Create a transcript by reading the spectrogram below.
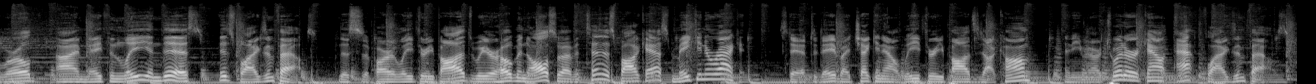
world. I'm Nathan Lee, and this is Flags and Fouls. This is a part of Lee 3 Pods. We are hoping to also have a tennis podcast, Making a Racket. Stay up to date by checking out lee3pods.com and even our Twitter account at Flags and Fouls.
